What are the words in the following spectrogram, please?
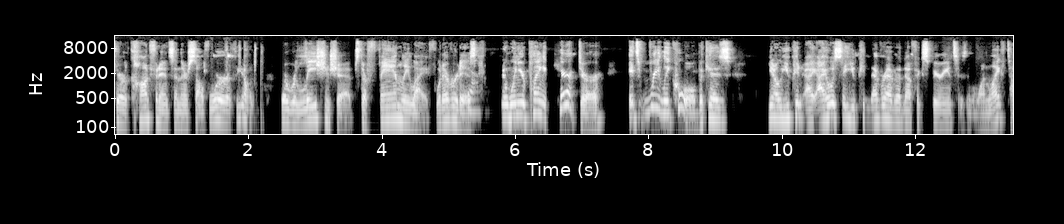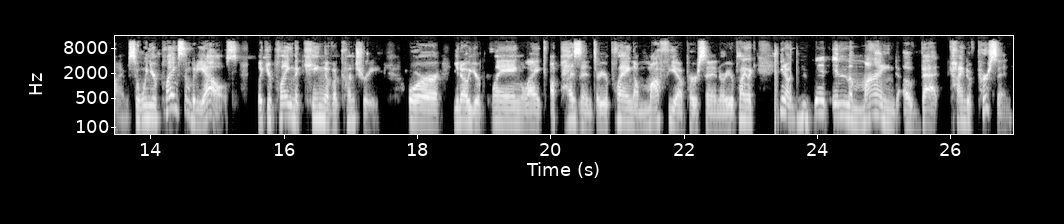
their confidence and their self worth, you know, their relationships, their family life, whatever it is. And when you're playing a character, it's really cool because you know you can I, I always say you can never have enough experiences in one lifetime. So when you're playing somebody else like you're playing the king of a country or you know you're playing like a peasant or you're playing a mafia person or you're playing like you know you get in the mind of that kind of person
